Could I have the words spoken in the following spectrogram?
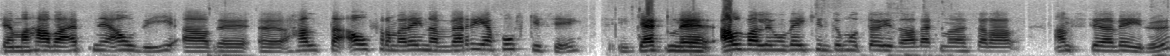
sem að hafa efni á því að uh, halda áfram að reyna að verja fólki sitt gegn alvarlegum veikindum og dauða vegna þessara anstíða veiru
